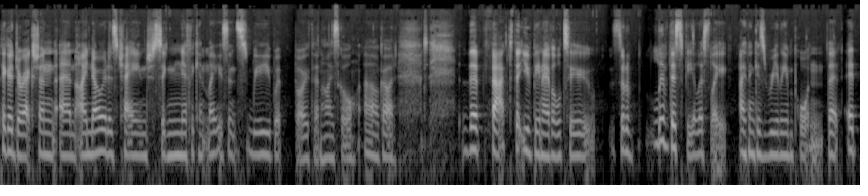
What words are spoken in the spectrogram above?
pick a direction, and I know it has changed significantly since we were both in high school. Oh god. The fact that you've been able to sort of live this fearlessly, I think is really important. That it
